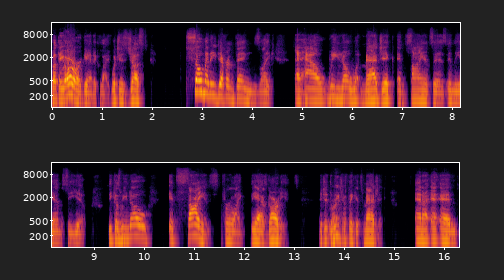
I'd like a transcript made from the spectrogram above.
but they right. are organic life, which is just so many different things like at how we know what magic and science is in the MCU because we know it's science for like the Asgardians. Just, right. We just think it's magic, and I and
